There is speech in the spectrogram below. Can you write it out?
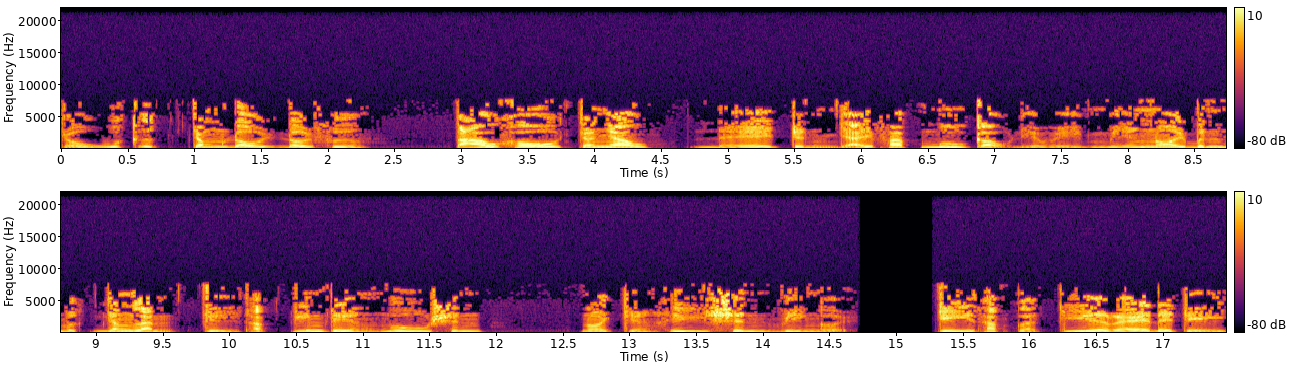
chỗ uất ức chống đối đối phương, tạo khổ cho nhau để trình giải pháp mưu cầu địa vị miệng nói binh vực dân lành kỳ thật kiếm tiền mưu sinh nói chuyện hy sinh vì người kỳ thật là chia rẽ để trị.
